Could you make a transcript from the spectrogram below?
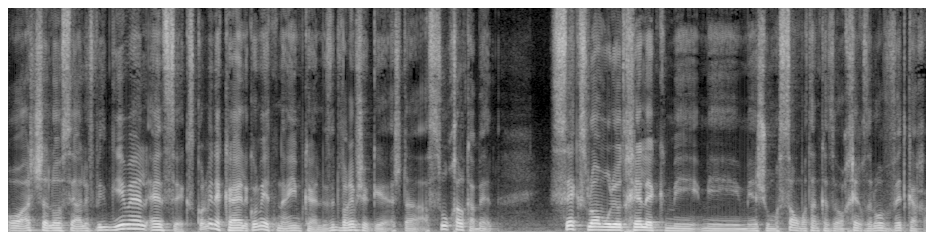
או עד שאתה לא עושה א', ב', ג', אין סקס. כל מיני כאלה, כל מיני תנאים כאלה. זה דברים. שאתה, אסור לך לקבל. סקס לא אמור להיות חלק מאיזשהו משא ומתן כזה או אחר, זה לא עובד ככה.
